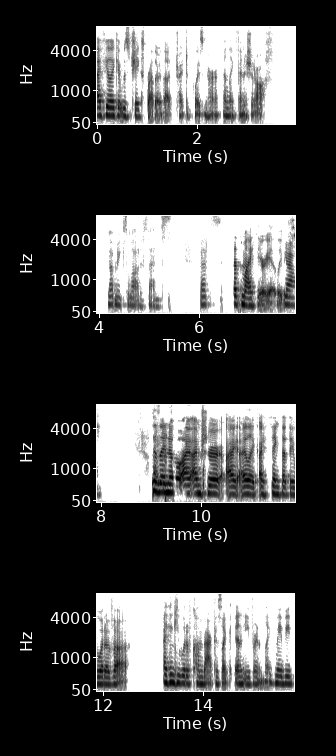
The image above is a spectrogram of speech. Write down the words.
I feel like it was Jake's brother that tried to poison her and like finish it off. That makes a lot of sense. That's that's my theory at least. Yeah. Because I know I, I'm sure I, I like I think that they would have uh I think he would have come back as like an even like maybe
